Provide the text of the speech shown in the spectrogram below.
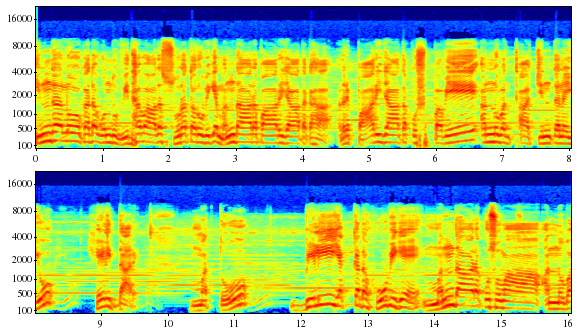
ಇಂದ್ರಲೋಕದ ಒಂದು ವಿಧವಾದ ಸುರತರುವಿಗೆ ಮಂದಾರ ಪಾರಿಜಾತಕ. ಅಂದರೆ ಪಾರಿಜಾತ ಪುಷ್ಪವೇ ಅನ್ನುವಂಥ ಚಿಂತನೆಯೂ ಹೇಳಿದ್ದಾರೆ. ಮತ್ತು ಬಿಳಿ ಎಕ್ಕದ ಹೂವಿಗೆ ಮಂದಾರ ಕುಸುಮ ಅನ್ನುವ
